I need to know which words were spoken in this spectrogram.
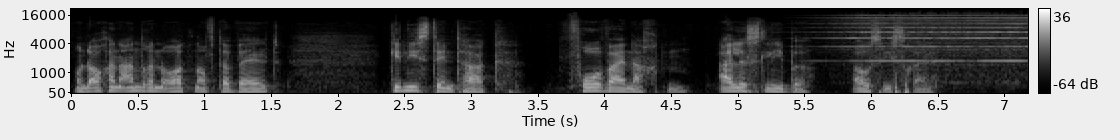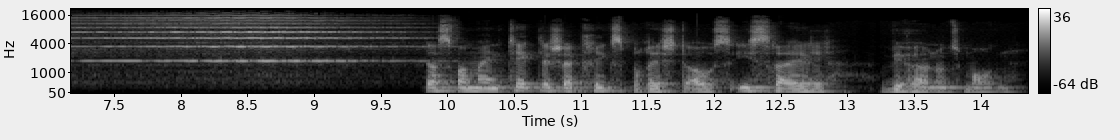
und auch an anderen Orten auf der Welt, genießt den Tag. Frohe Weihnachten. Alles Liebe aus Israel. Das war mein täglicher Kriegsbericht aus Israel. Wir hören uns morgen.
